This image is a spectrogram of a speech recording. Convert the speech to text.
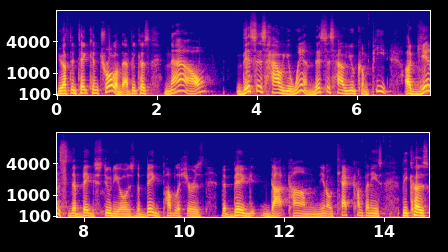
You have to take control of that because now this is how you win. This is how you compete against the big studios, the big publishers, the big dot com, you know, tech companies, because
